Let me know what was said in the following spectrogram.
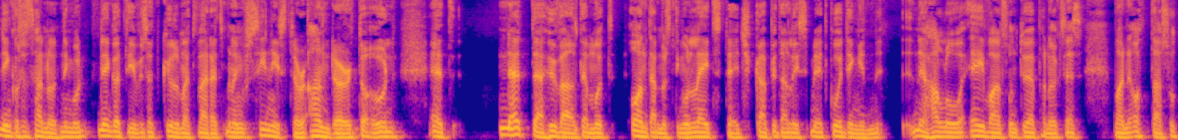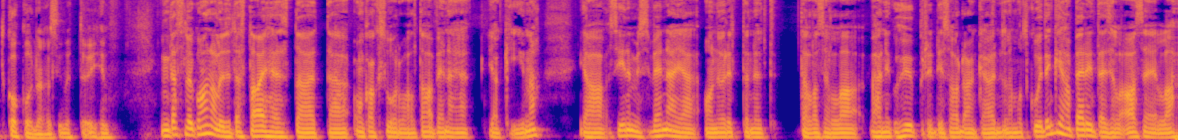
niin kuin sä sanoit, niin kuin negatiiviset kylmät väret, niin kuin sinister undertone, että näyttää hyvältä, mutta on tämmöistä niin late stage kapitalismia, että kuitenkin ne haluaa ei vaan sun työpanoksessa, vaan ne ottaa sut kokonaan sinne töihin. Niin tässä oli analyysi tästä aiheesta, että on kaksi suurvaltaa, Venäjä ja Kiina. Ja siinä, missä Venäjä on yrittänyt tällaisella vähän niin kuin hybridisodan käynnillä, mutta kuitenkin ihan perinteisillä aseilla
